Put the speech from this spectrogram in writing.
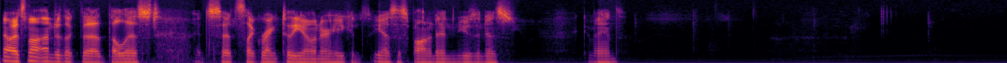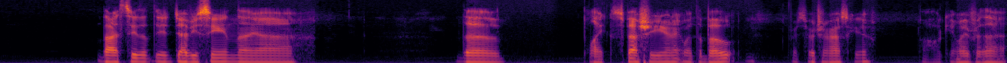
No, it's not under like the the list. It's like ranked to the owner. He can he has to spawn it in using his commands. But I see that the, have you seen the uh, the like special unit with the boat for search and rescue? Oh, I can't wait for that.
